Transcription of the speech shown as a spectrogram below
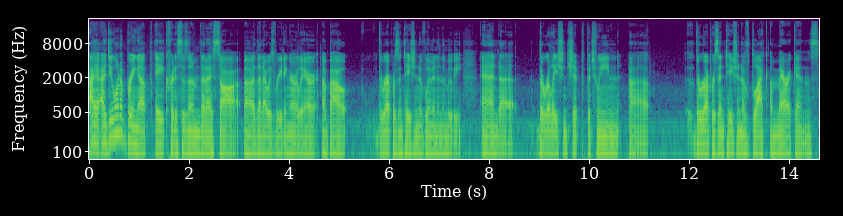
I, I do want to bring up a criticism that I saw uh, that I was reading earlier about the representation of women in the movie and uh, the relationship between uh, the representation of Black Americans,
